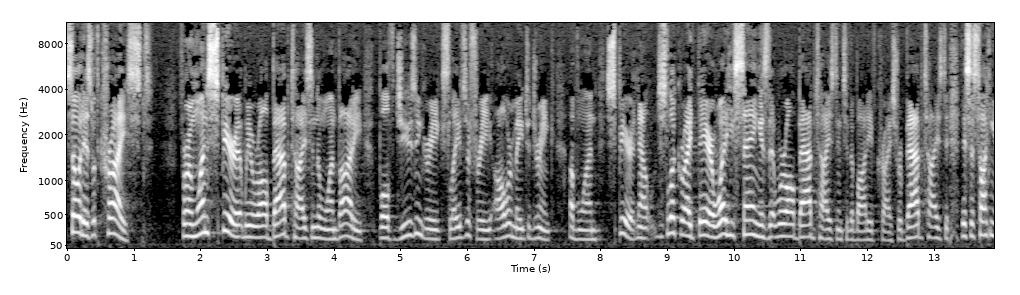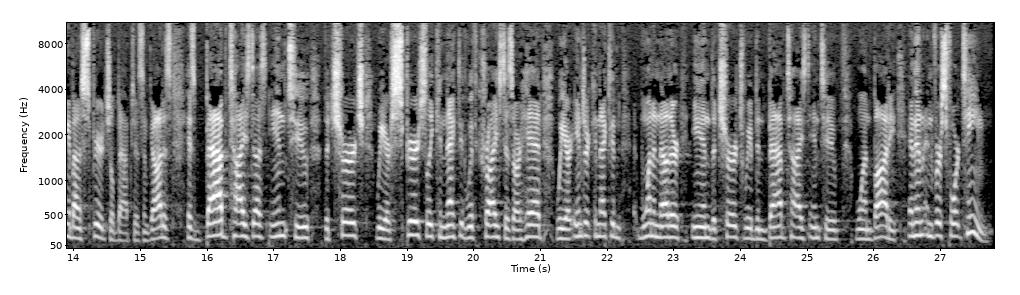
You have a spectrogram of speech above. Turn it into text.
so it is with Christ. For in one spirit we were all baptized into one body, both Jews and Greeks, slaves or free, all were made to drink of one spirit. Now, just look right there. What he's saying is that we're all baptized into the body of Christ. We're baptized. This is talking about a spiritual baptism. God has, has baptized us into the church. We are spiritually connected with Christ as our head. We are interconnected one another in the church. We've been baptized into one body. And then in verse 14,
